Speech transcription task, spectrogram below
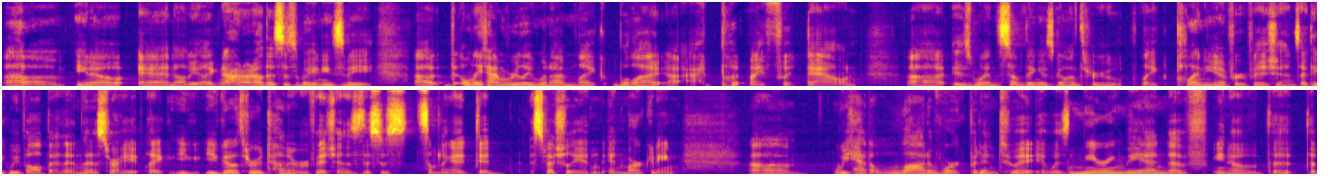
um, you know, and I'll be like, no, no, no, this is the way it needs to be. Uh, the only time really when I'm like, well, I, I put my foot down uh, is when something has gone through like plenty of revisions. I think we've all been in this, right? Like you, you go through a ton of revisions. This is something I did, especially in, in marketing. Um, we had a lot of work put into it. It was nearing the end of, you know, the, the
